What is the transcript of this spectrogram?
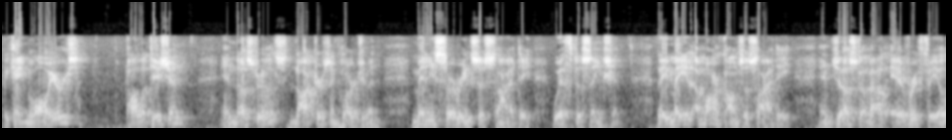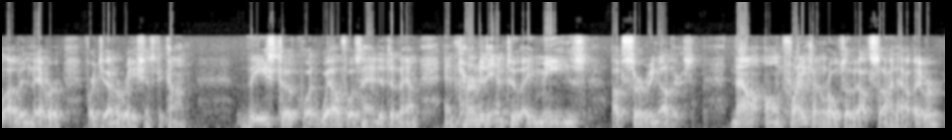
became lawyers, politicians, industrialists, doctors, and clergymen, many serving society with distinction. They made a mark on society in just about every field of endeavor for generations to come. These took what wealth was handed to them and turned it into a means of serving others. Now, on Franklin Roosevelt's side, however,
